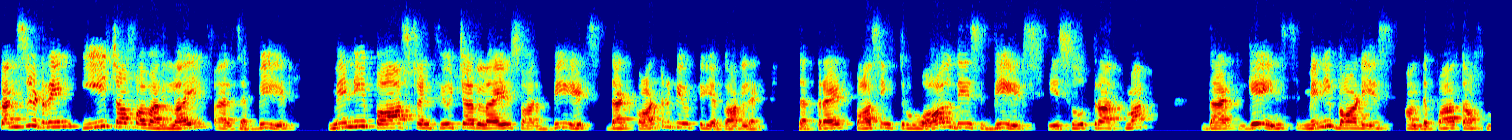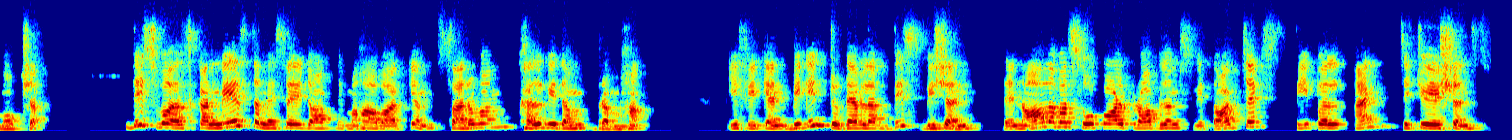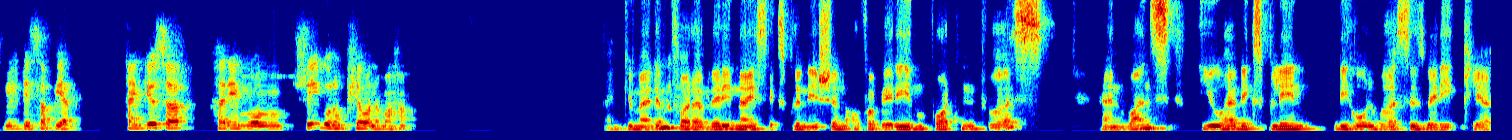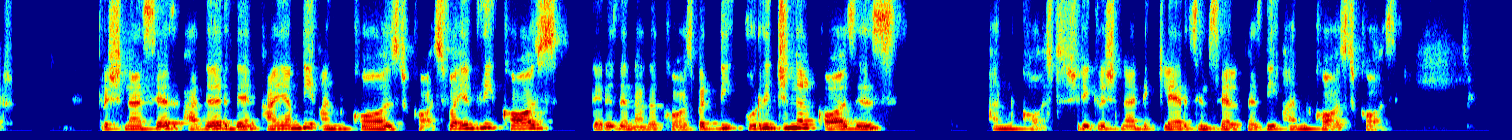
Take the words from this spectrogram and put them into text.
Considering each of our life as a bead, many past and future lives are beads that contribute to a garland. The thread passing through all these beads is Sutratma that gains many bodies on the path of moksha. This verse conveys the message of the Mahavakyam, Sarvam Khalvidam Brahma. If we can begin to develop this vision, then all our so-called problems with objects, people, and situations will disappear. Thank you, sir. Shri Guru Namaha. Thank you, madam, for a very nice explanation of a very important verse. And once you have explained, the whole verse is very clear. Krishna says, other than I am the uncaused cause. For every cause, there is another cause, but the original cause is uncaused. Sri Krishna declares himself as the uncaused cause.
